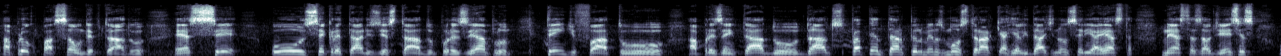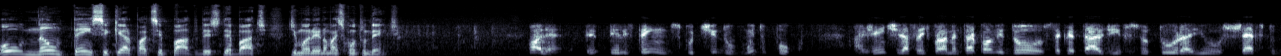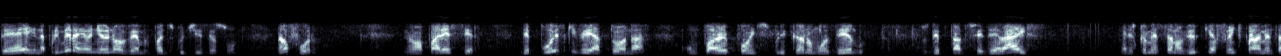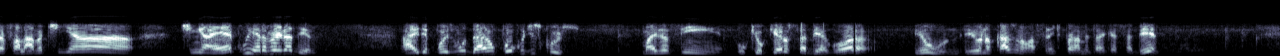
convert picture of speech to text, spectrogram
A preocupação, deputado, é se os secretários de Estado, por exemplo, têm de fato apresentado dados para tentar pelo menos mostrar que a realidade não seria esta nestas audiências ou não têm sequer participado desse debate de maneira mais contundente? Olha, eles têm discutido muito pouco. A gente da Frente Parlamentar convidou o secretário de Infraestrutura e o chefe do DR na primeira reunião em novembro para discutir esse assunto. Não foram, não apareceram. Depois que veio à tona um PowerPoint explicando o modelo dos deputados federais, eles começaram a ver que a frente parlamentar falava tinha, tinha eco e era verdadeiro. Aí depois mudaram um pouco o discurso. Mas assim, o que eu quero saber agora, eu, eu no caso não, a frente parlamentar quer saber,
